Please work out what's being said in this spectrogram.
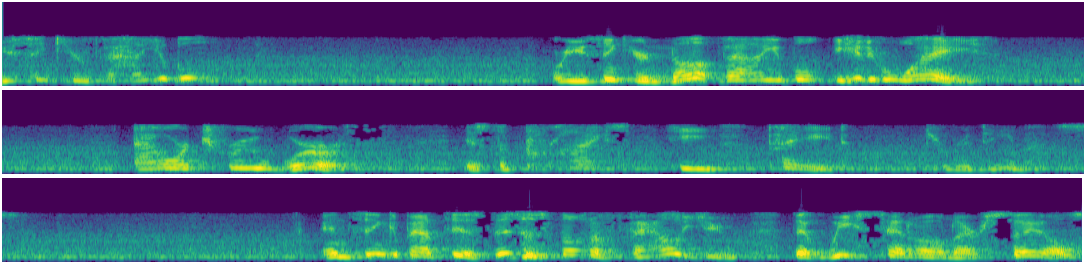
You think you're valuable? or you think you're not valuable, either way, our true worth is the price He paid to redeem us. And think about this this is not a value that we set on ourselves,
